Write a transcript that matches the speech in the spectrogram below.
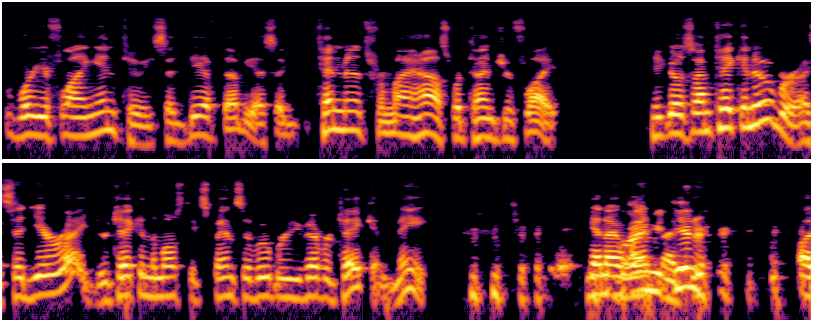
Where you're you flying into?" He said, "DFW." I said, 10 minutes from my house. What time's your flight?" He goes, "I'm taking Uber." I said, "You're right. You're taking the most expensive Uber you've ever taken, me." and I went. Me dinner. I,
